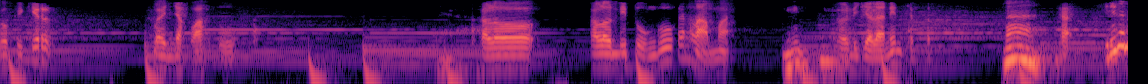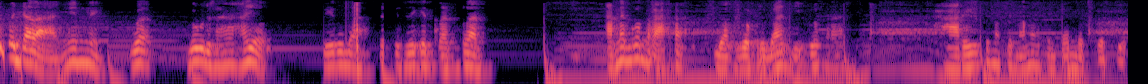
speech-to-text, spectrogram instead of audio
gue pikir banyak waktu. Kalau kalau ditunggu kan lama. Hmm. Kalau dijalanin cepet. Nah, Kak. ini kan gue jalanin nih. Gue gue berusaha ayo dirubah sedikit sedikit pelan pelan. Karena gue ngerasa buat gue pribadi, gue ngerasa hari itu makin lama makin pendek buat gue.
